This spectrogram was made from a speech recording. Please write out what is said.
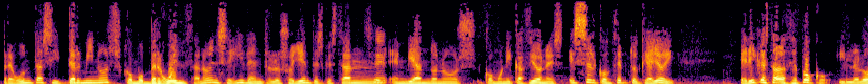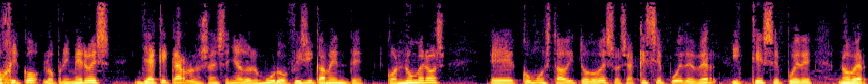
preguntas y términos como vergüenza, ¿no? Enseguida, entre los oyentes que están Sí. enviándonos comunicaciones. Ese es el concepto que hay hoy. Erika ha estado hace poco y lo lógico, lo primero es, ya que Carlos nos ha enseñado el muro físicamente con números, eh, cómo está hoy todo eso, o sea, qué se puede ver y qué se puede no ver.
